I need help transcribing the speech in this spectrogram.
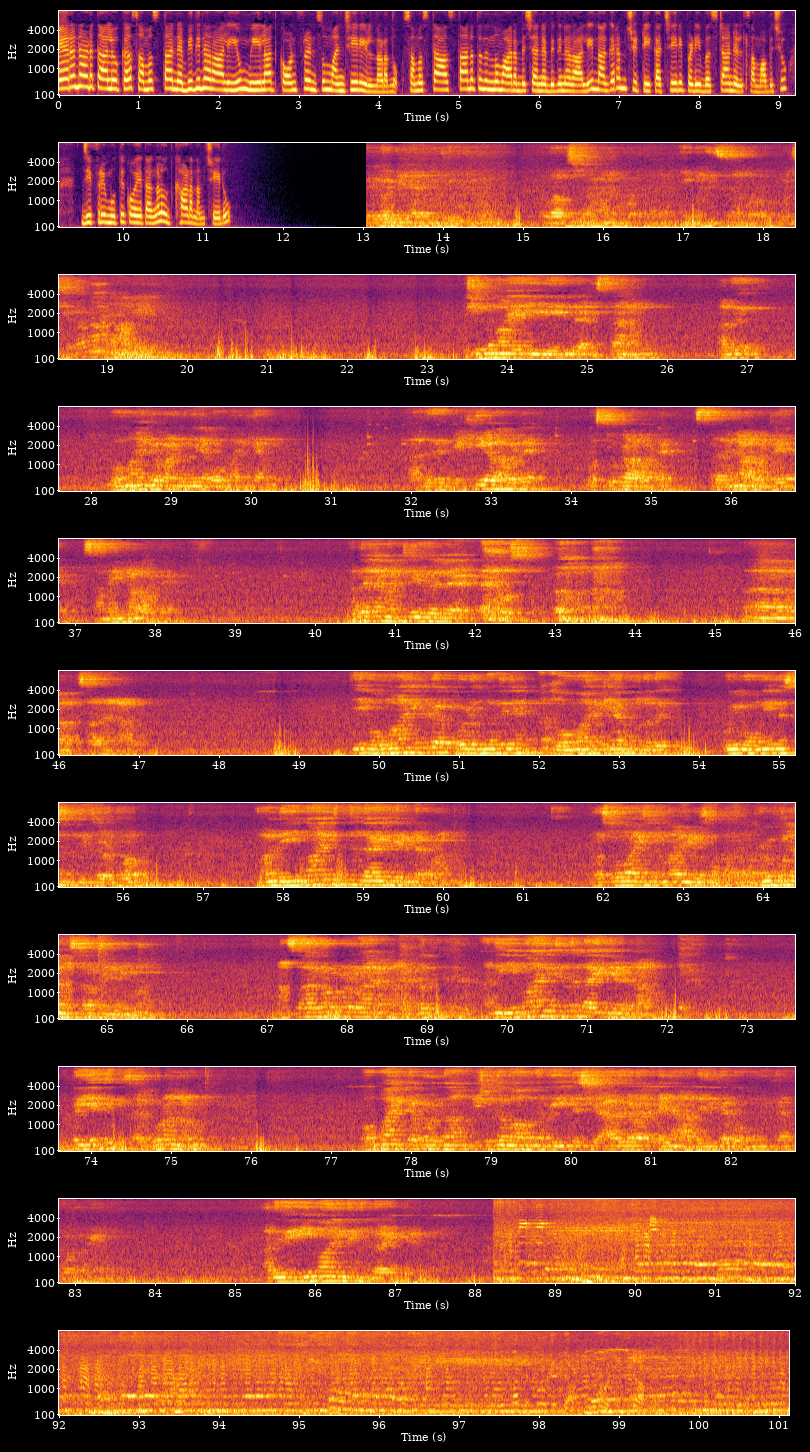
ഏറനാട് താലൂക്ക് സമസ്ത നബിദിന റാലിയും മീലാദ് കോൺഫറൻസും മഞ്ചേരിയിൽ നടന്നു. സമസ്ത ആസ്ഥാനത്ത് നിന്നും ആരംഭിച്ച നബിദിന റാലി നഗരം ചുറ്റി കച്ചേരിപ്പടി ബസ് സ്റ്റാൻഡിൽ സമാപിച്ചു. ജിഫ്രി മുത്തിക്കോയ തങ്ങൾ ഉദ്ഘാടനം ചെയ്തു. ഈ അടിസ്ഥാനം അത് ബഹുമാനിക്കപ്പെടുന്നതിനെ ബഹുമാനിക്കാറുണ്ട് അത് വ്യക്തികളാവട്ടെ വസ്തുക്കളാവട്ടെ സ്ഥലങ്ങളാവട്ടെ സമയങ്ങളാവട്ടെ. അതല്ല മറ്റു ആ, സാധനങ്ങളാവും ഈ ബഹുമാനിക്കപ്പെടുന്നതിനെ ബഹുമാനിക്കുക എന്നുള്ളത് ഒരു മോമിനെ സംബന്ധിച്ചിടത്തോളം അവന്റെ അത് ഈമാനിൽ നിന്നുണ്ടായി തരേണ്ടതാണ് ബഹുമാനിക്കപ്പെടുന്ന വിശുദ്ധമാവുന്ന ദൈവ ശാഖകളെ അതിനെ ആദരിക്കുക ബഹുമാനിക്കാൻ പറയണം അത് ഈമാനിൽ 戻るんだ。戻る。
